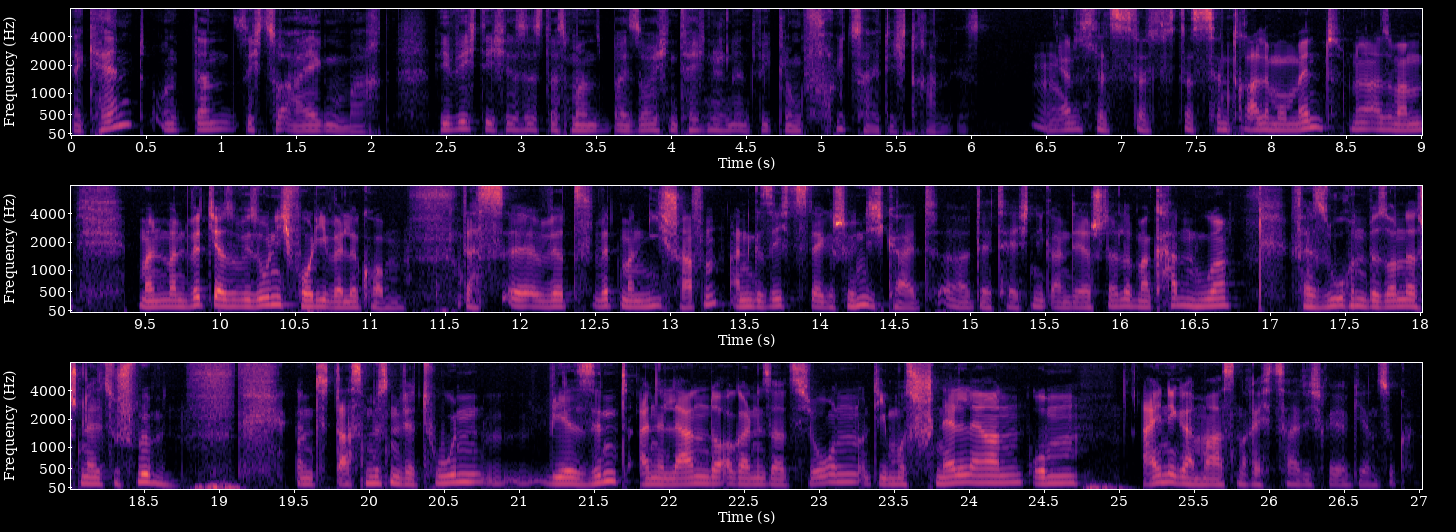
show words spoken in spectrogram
erkennt und dann sich zu eigen macht. Wie wichtig ist es, dass man bei solchen technischen Entwicklungen frühzeitig dran ist? Ja, das ist das, das, das zentrale Moment. Ne? Also man, man, man wird ja sowieso nicht vor die Welle kommen. Das äh, wird, wird man nie schaffen, angesichts der Geschwindigkeit äh, der Technik an der Stelle. Man kann nur versuchen, besonders schnell zu schwimmen. Und das müssen wir tun. Wir sind eine lernende Organisation und die muss schnell lernen, um einigermaßen rechtzeitig reagieren zu können.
